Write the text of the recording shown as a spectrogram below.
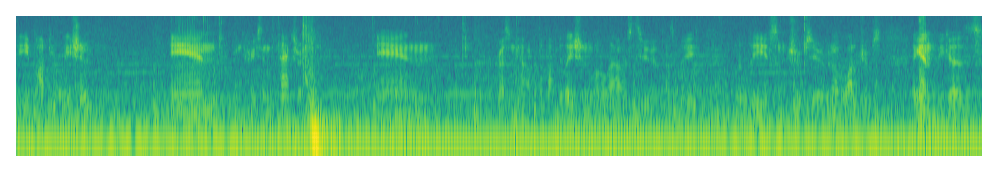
the population and increasing the tax rate. And repressing the population will allow us to possibly relieve some troops here. We don't have a lot of troops. Again, because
